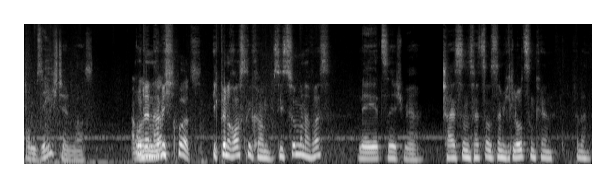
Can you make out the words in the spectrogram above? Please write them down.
Warum sehe ich denn was? Aber Oh, dann nur hab ganz ich- kurz. Ich bin rausgekommen. Siehst du immer noch was? Nee, jetzt nicht mehr. Scheiße, sonst hättest du uns nämlich lotsen können. Verdammt.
